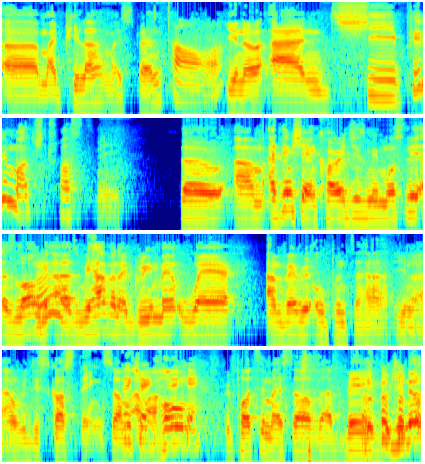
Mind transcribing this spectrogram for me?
uh, my pillar, my strength, Aww. you know, and she pretty much trusts me. So um, I think she encourages me mostly as long as we have an agreement where I'm very open to her, you know, and we discuss things. So I'm, Okay, I'm at home okay. reporting myself that, babe, you know,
